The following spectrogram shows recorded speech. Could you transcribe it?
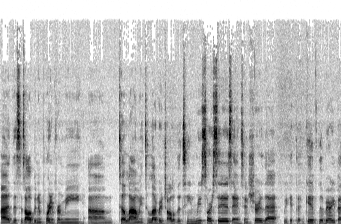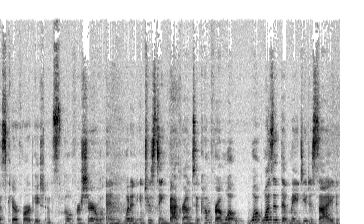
uh, this has all been important for me um, to allow me to leverage all of the team resources and to ensure that we get to give the very best care for our patients. Oh, for sure. And what an interesting background to come from. What what was it that made you decide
